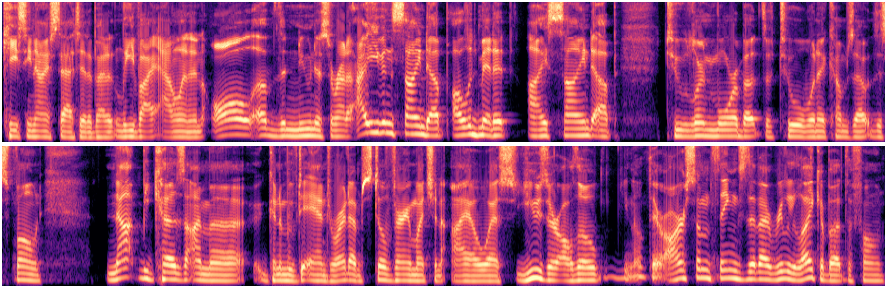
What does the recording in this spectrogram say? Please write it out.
Casey Neistat did about it, Levi Allen, and all of the newness around it. I even signed up, I'll admit it, I signed up to learn more about the tool when it comes out, this phone not because I'm uh, going to move to Android. I'm still very much an iOS user, although, you know, there are some things that I really like about the phone.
